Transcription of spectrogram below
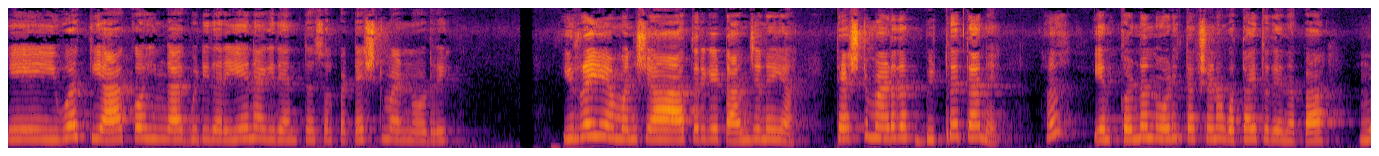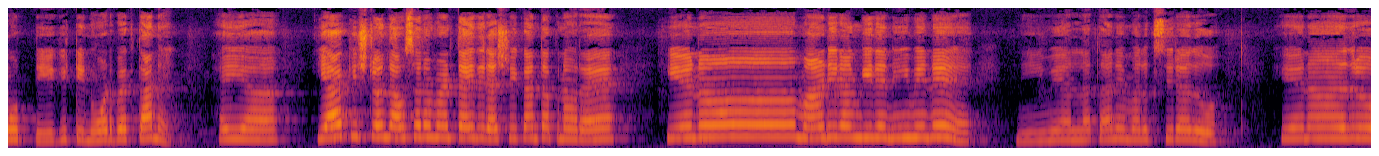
ಏ ಇವತ್ತು ಯಾಕೋ ಹಿಂಗಾಗ್ಬಿಟ್ಟಿದ್ದಾರೆ ಏನಾಗಿದೆ ಅಂತ ಸ್ವಲ್ಪ ಟೆಸ್ಟ್ ಮಾಡಿ ನೋಡ್ರಿ. ಇರಯ್ಯ ಮನುಷ್ಯ, ಆತರಿಗೆ ಆಂಜನೇಯ ಟೆಸ್ಟ್ ಮಾಡೋದಕ್ಕೆ ಬಿಟ್ಟರೆ ತಾನೆ? ಹಾಂ? ಏನು ಕಣ್ಣಲ್ಲಿ ನೋಡಿದ ತಕ್ಷಣ ಗೊತ್ತಾಯ್ತದೇನಪ್ಪ? ಮುಟ್ಟಿ ಗಿಟ್ಟಿ ನೋಡ್ಬೇಕು ತಾನೆ? ಅಯ್ಯ, ಯಾಕೆ ಇಷ್ಟೊಂದು ಅವಸರ ಮಾಡ್ತಾ ಇದ್ದೀರಾ ಶ್ರೀಕಾಂತಪ್ಪನವ್ರೆ? ಏನೋ ಮಾಡಿರಂಗಿದೆ ನೀವೇನೆ? ನೀವೇ ಅಲ್ಲ ತಾನೇ ಮಲಗಿಸಿರೋದು. ಏನಾದರೂ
